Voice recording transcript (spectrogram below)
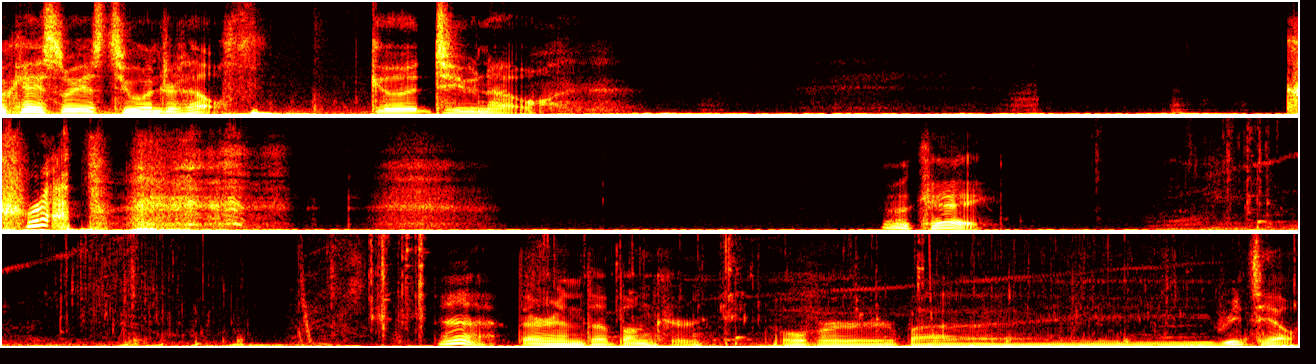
Okay, so he has 200 health. Good to know. Crap! okay. Yeah, they're in the bunker over by retail.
